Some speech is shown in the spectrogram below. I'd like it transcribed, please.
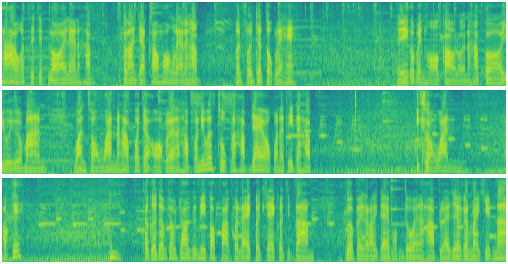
ข้าวกันเสร็จเรียบร้อยแล้วนะครับกำลังจะเข้าห้องแล้วนะครับ เหมือนฝนจะตกเลยแฮะอันนี้ก็เป็นหอเก่าเลยนะครับ ก็อยู่อีกประมาณวันสองวันนะครับ ก็จะออกแล้วนะครับ วันนี้วันศุกร์นะครับ ย้ายออกวันอาทิตย์นะครับ อีกสองวัน โอเคถ้าเกิดท่านผู้ชมชอบคลิปนี้ก็ฝากกดไลค์ กดแชร์ กดติดตาม เพื่อเป็นกำลังใจให้ผมด้วยนะครับ แล้วเจอกันใหม่คลิปหน้า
